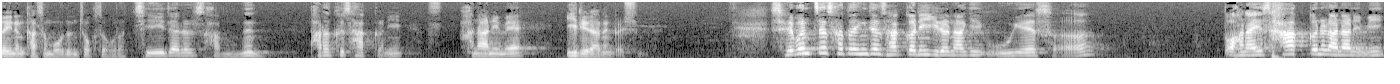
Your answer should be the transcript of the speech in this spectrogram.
너희는 가서 모든 족속으로 제자를 삼는 바로 그 사건이 하나님의 일이라는 것입니다. 세 번째 사도행전 사건이 일어나기 위해서 또 하나의 사건을 하나님이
